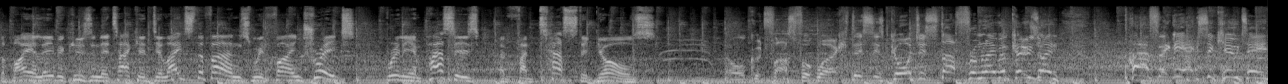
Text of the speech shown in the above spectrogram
The Bayer Leverkusen attacker delights the fans with fine tricks, brilliant passes, and fantastic goals. Oh, good fast footwork. This is gorgeous stuff from Leverkusen. Perfectly executed.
